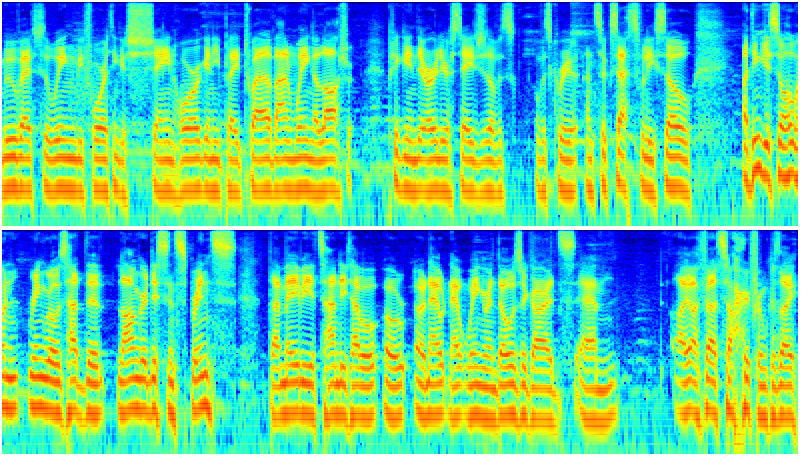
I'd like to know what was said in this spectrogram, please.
move out to the wing before. I think it's Shane Horgan. He played 12 and wing a lot, particularly in the earlier stages of his of his career, and successfully so. I think you saw when Ringrose had the longer distance sprints that maybe it's handy to have a, a, an out and out winger in those regards. Um, I, I, felt sorry for him because I,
